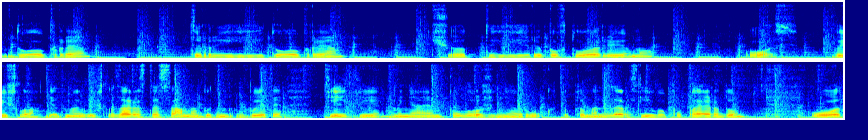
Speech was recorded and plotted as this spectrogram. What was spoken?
добре. Три, добре. Чотири повторюємо. Ось. Вийшло? Я думаю, вийшло. Зараз те саме будемо робити, тільки міняємо положення рук. Тобто в мене зараз ліва попереду, от,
